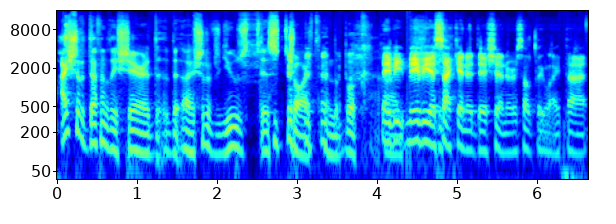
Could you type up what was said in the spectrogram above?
I should have definitely shared, the, I should have used this chart in the book. Maybe I- maybe a second edition or something like that.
